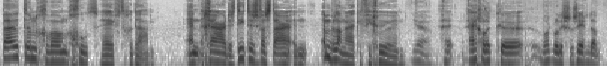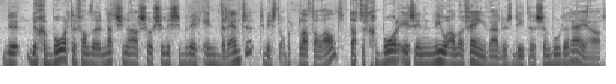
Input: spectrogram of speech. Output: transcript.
buitengewoon goed heeft gedaan. En Gerhardus Dieters was daar een, een belangrijke figuur in. Ja, eigenlijk uh, wordt wel eens gezegd dat de, de geboorte van de Nationaal Socialistische Beweging in Drenthe, tenminste op het platteland, dat het geboren is in Nieuw-Anderveen, waar dus Dieters zijn boerderij had.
